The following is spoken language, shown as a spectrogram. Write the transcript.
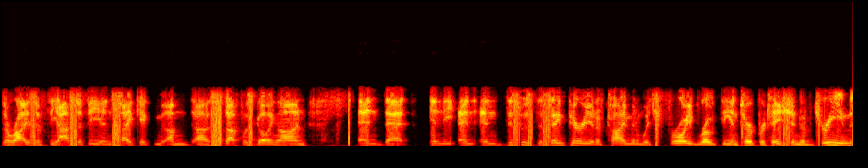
the rise of theosophy and psychic um, uh, stuff was going on, and that in the and and this was the same period of time in which Freud wrote the interpretation of dreams,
